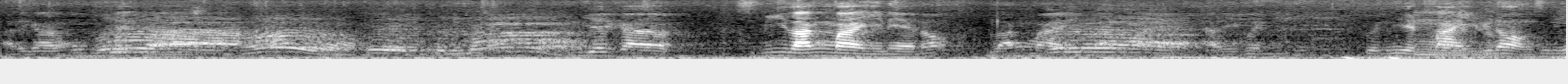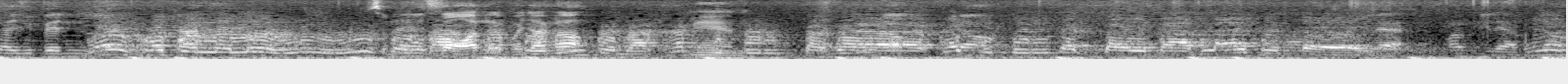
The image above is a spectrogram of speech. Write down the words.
อันนี้ก็โรงเรียนก็โรงเรียนก็สิมีหลังใหม่แน่เนาะหลังใหม่หลังใหม่อันนี้เพิ่นเพิ่นเฮ็ดใหม่พี่น้องซึ่งเขาจะเป็นสโมสรหรือบ่จักเนาะแม่นนี่แหละมันมีแล้วพี่น้อง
